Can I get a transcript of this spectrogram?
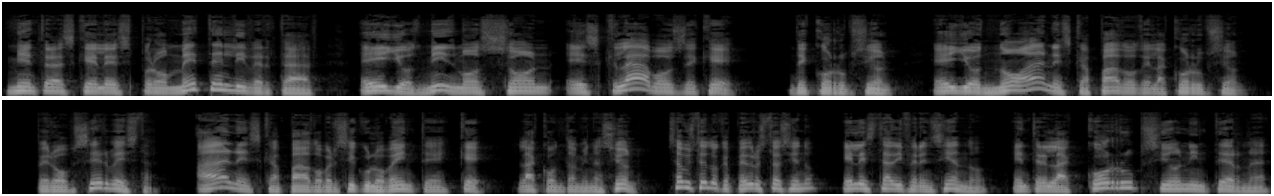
Mientras que les prometen libertad, ellos mismos son esclavos de qué? De corrupción. Ellos no han escapado de la corrupción. Pero observe esta. Han escapado, versículo 20, ¿qué? La contaminación. ¿Sabe usted lo que Pedro está haciendo? Él está diferenciando entre la corrupción interna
